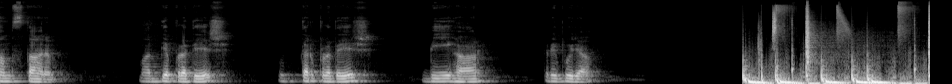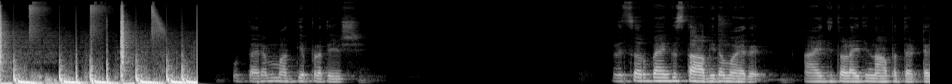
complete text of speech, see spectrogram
സംസ്ഥാനം മധ്യപ്രദേശ് ഉത്തർപ്രദേശ് ബീഹാർ ത്രിപുര. ഉത്തരം മധ്യപ്രദേശ്. റിസർവ് ബാങ്ക് സ്ഥാപിതമായത് ആയിരത്തി തൊള്ളായിരത്തി നാൽപ്പത്തെട്ട്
